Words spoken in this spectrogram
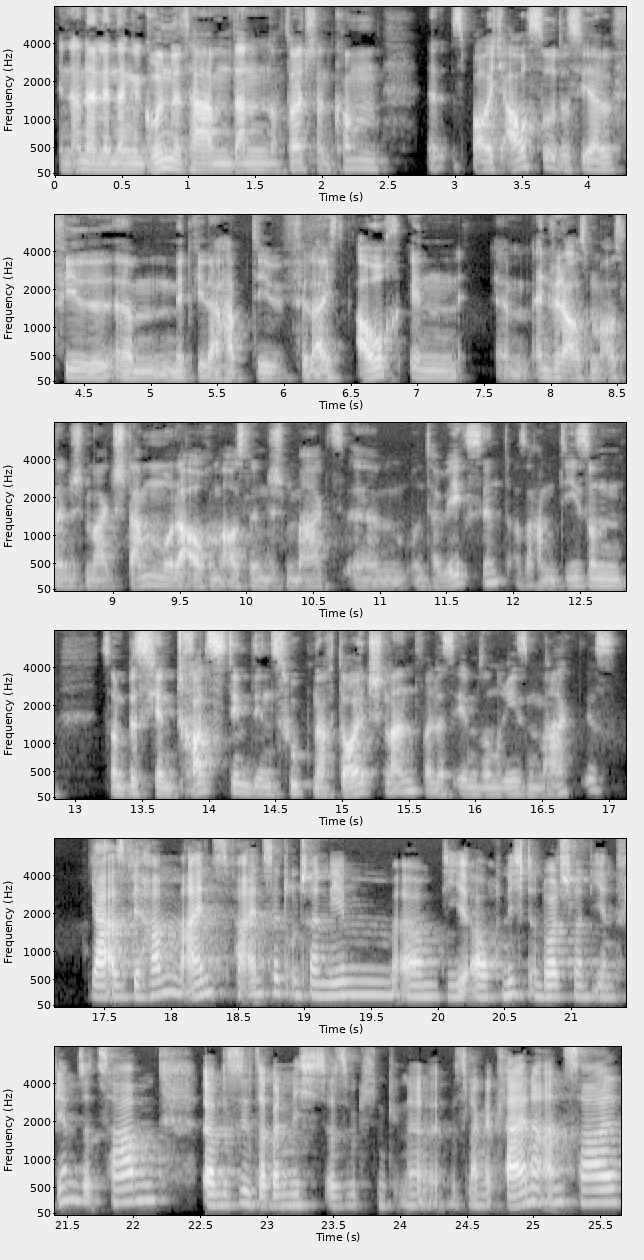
in anderen Ländern gegründet haben, dann nach Deutschland kommen. Ist bei euch auch so, dass ihr viel ähm, Mitglieder habt, die vielleicht auch in ähm, entweder aus dem ausländischen Markt stammen oder auch im ausländischen Markt ähm, unterwegs sind. Also haben die so ein, so ein bisschen trotzdem den Zug nach Deutschland, weil das eben so ein Riesenmarkt ist? Ja, also wir haben eins vereinzelt Unternehmen, ähm, die auch nicht in Deutschland ihren Firmensitz haben. Ähm, das ist jetzt aber nicht, also wirklich eine, bislang eine kleine Anzahl.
